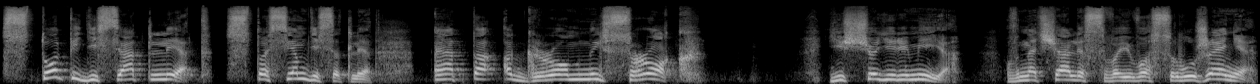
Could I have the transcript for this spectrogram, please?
150 лет, 170 лет – это огромный срок. Еще Еремия в начале своего служения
